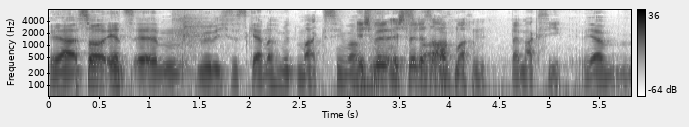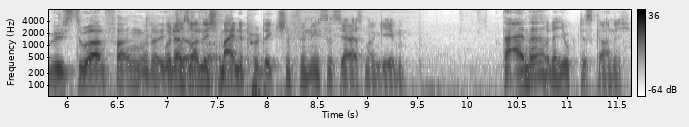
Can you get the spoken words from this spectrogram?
Ja, so, jetzt ähm, würde ich das gerne noch mit Maxi machen. Ich will, ich will das auch machen bei Maxi. Ja, willst du anfangen oder ich Oder soll ich anfangen? meine Prediction für nächstes Jahr erstmal geben? Deine? Oder juckt es gar nicht?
